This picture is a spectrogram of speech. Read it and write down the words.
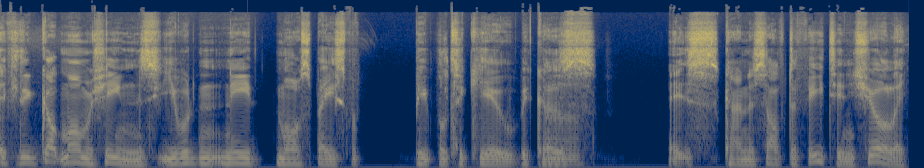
if you got more machines, you wouldn't need more space for people to queue because mm. it's kind of self defeating, surely.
